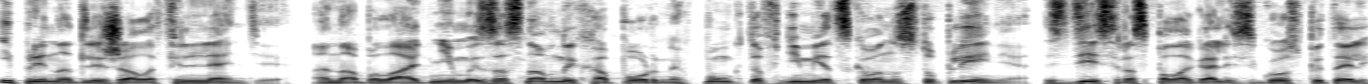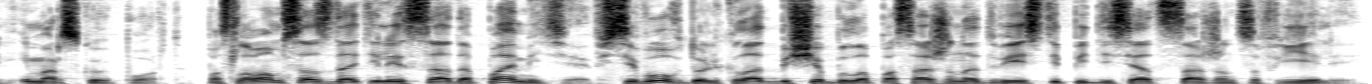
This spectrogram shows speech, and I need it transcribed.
и принадлежала Финляндии. Она была одним из основных опорных пунктов немецкого наступления. Здесь располагались госпитали, госпиталь и морской порт. По словам создателей сада памяти, всего вдоль кладбища было посажено 250 саженцев елей.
